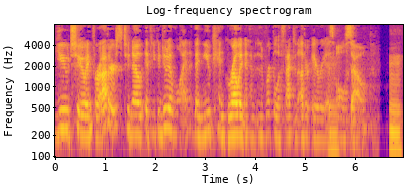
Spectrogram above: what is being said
you to and for others to know if you can do it in one then you can grow it and have a ripple effect in other areas mm. also. Mm.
